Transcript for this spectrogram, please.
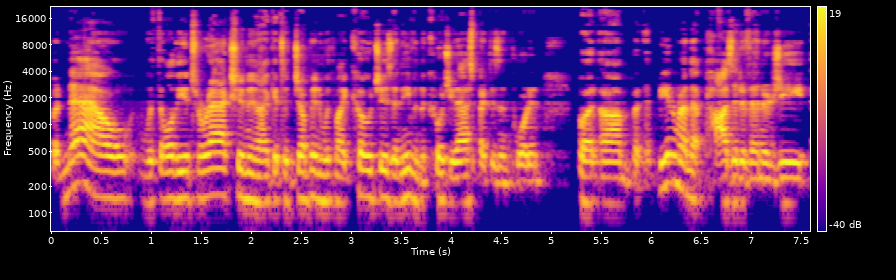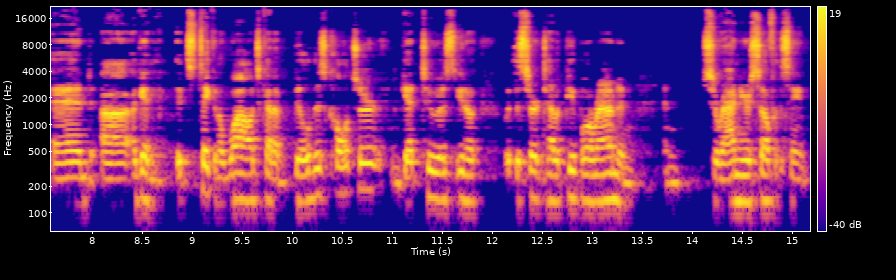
But now with all the interaction, and I get to jump in with my coaches, and even the coaching aspect is important. But um, but being around that positive energy, and uh, again, it's taken a while to kind of build this culture and get to us, you know, with a certain type of people around, and and surround yourself with the same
